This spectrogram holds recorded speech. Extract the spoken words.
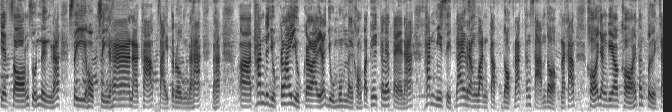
087201นะ4645นะครับสายตรงนะฮะนะฮะอ่าท่านจะอยู่ใกล้อยู่ไกลนะอยู่มุมไหนของประเทศก็แล้วแต่นะฮะท่านมีสิทธิ์ได้รางวัลกับดอกรักทั้ง 3 ดอกนะครับ ขออย่างเดียวขอให้ท่านเปิดใจ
